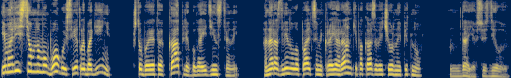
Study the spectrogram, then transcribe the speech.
И молись темному богу и светлой богине, чтобы эта капля была единственной. Она раздвинула пальцами края ранки, показывая черное пятно. «Да, я все сделаю».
